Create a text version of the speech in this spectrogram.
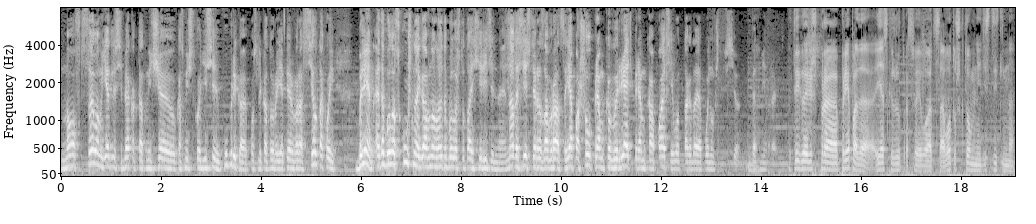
Но в целом я для себя как-то отмечаю космическую Одиссею Кубрика, после которой я первый раз сел такой, блин, это было скучное говно, но это было что-то охерительное. Надо сесть и разобраться. Я пошел прям ковырять, прям копать, и вот тогда я понял, что все, Да. это мне нравится. Ты говоришь про препода, я скажу про своего отца. Вот уж кто мне действительно...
